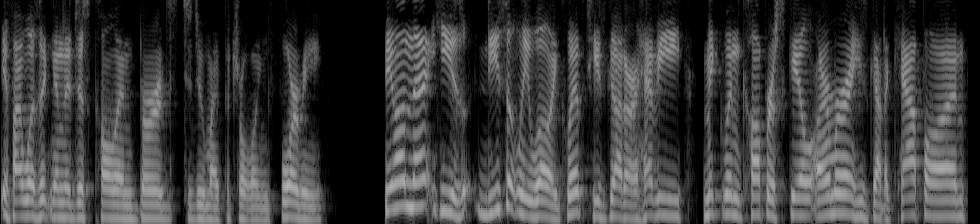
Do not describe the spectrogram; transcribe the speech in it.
if I wasn't going to just call in birds to do my patrolling for me. Beyond that, he's decently well equipped. He's got our heavy Mictlan copper scale armor. He's got a cap on.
